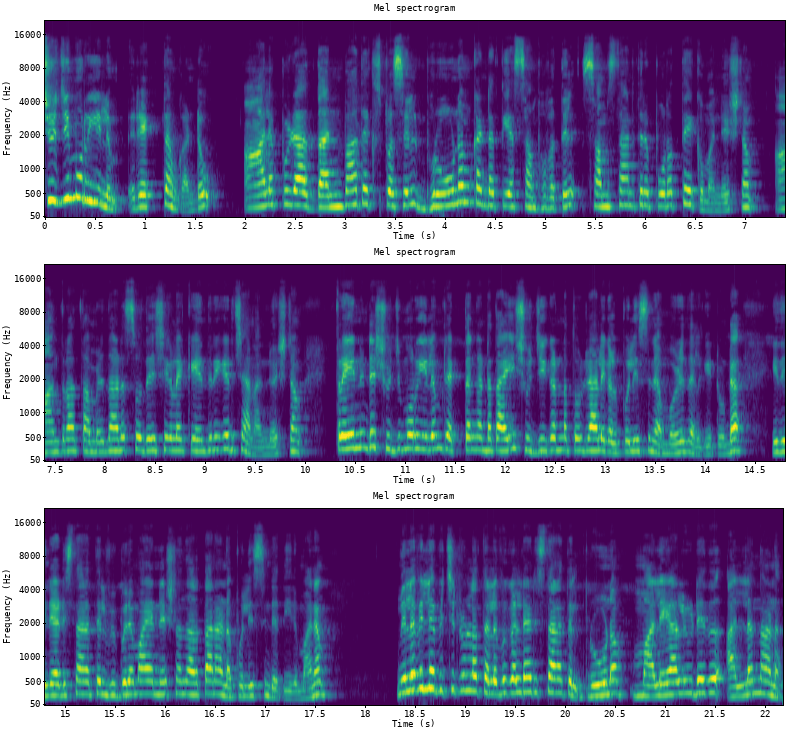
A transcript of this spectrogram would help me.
ശുചിമുറിയിലും രക്തം കണ്ടു. ആലപ്പുഴ ധൻബാദ് എക്സ്പ്രസിൽ ഭ്രൂണം കണ്ടെത്തിയ സംഭവത്തിൽ സംസ്ഥാനത്തിന് പുറത്തേക്കും അന്വേഷണം. ആന്ധ്ര തമിഴ്നാട് സ്വദേശികളെ കേന്ദ്രീകരിച്ചാണ് അന്വേഷണം. ട്രെയിനിന്റെ ശുചിമുറിയിലും രക്തം കണ്ടതായി ശുചീകരണ തൊഴിലാളികൾ പോലീസിന് മൊഴി നൽകിയിട്ടുണ്ട്. ഇതിന്റെ അടിസ്ഥാനത്തിൽ വിപുലമായ അന്വേഷണം നടത്താനാണ് പോലീസിന്റെ തീരുമാനം. നിലവിൽ ലഭിച്ചിട്ടുള്ള തെളിവുകളുടെ അടിസ്ഥാനത്തിൽ ഭ്രൂണം മലയാളിയുടേത് അല്ലെന്നാണ്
